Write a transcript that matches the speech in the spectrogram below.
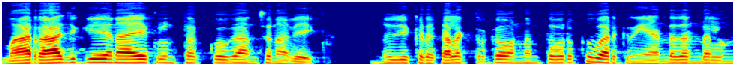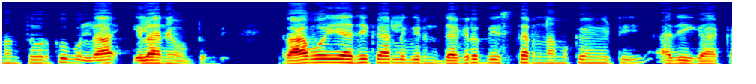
మా రాజకీయ నాయకులను తక్కువగా అంచనా వేయకు. నువ్వు ఇక్కడ కలెక్టర్గా ఉన్నంత వరకు వారికి నీ అండదండలు ఉన్నంత వరకు ఇలా ఇలానే ఉంటుంది. రాబోయే అధికారులు వీరిని దగ్గర తీస్తారని నమ్మకం ఏమిటి? అదిగాక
